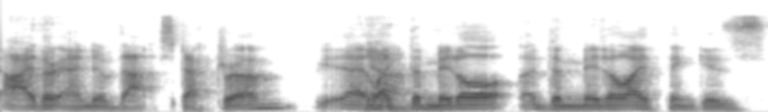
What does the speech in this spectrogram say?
either end of that spectrum yeah. like the middle the middle I think is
